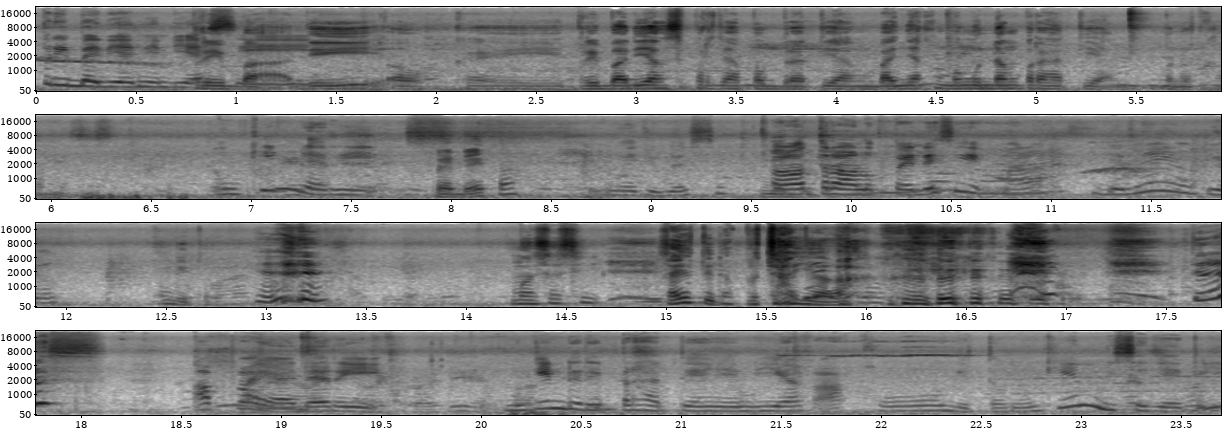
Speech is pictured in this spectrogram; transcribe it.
pribadiannya dia sih. pribadi oke. Pribadi yang seperti apa berarti yang banyak mengundang perhatian menurut kamu mungkin dari pede kah enggak juga sih kalau terlalu pede sih malah jadinya ilfil Oh gitu. Masa sih? Saya tidak percaya. terus apa ya dari mungkin dari perhatiannya dia ke aku gitu mungkin bisa jadi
